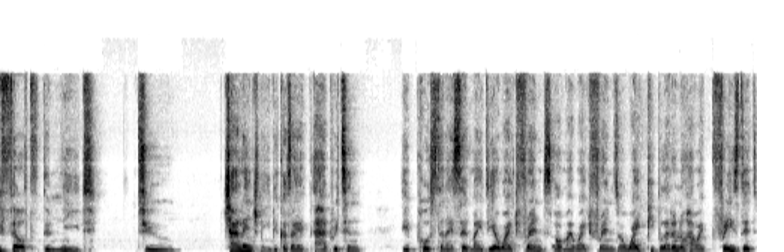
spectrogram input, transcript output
felt the need to challenge me because I had written a post and I said, My dear white friends, or my white friends, or white people, I don't know how I phrased it,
